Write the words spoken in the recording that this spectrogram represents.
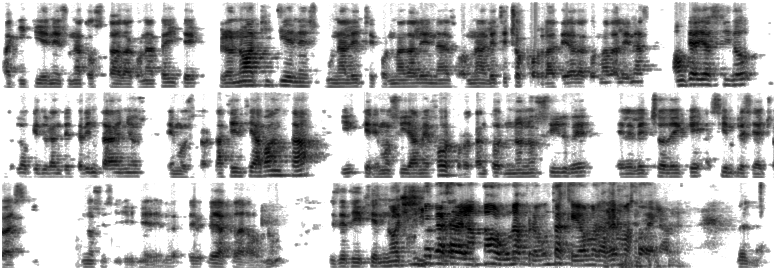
aquí tienes una tostada con aceite, pero no aquí tienes una leche con magdalenas o una leche chocolateada con magdalenas, aunque haya sido lo que durante 30 años hemos visto. La ciencia avanza y queremos ir a mejor, por lo tanto no nos sirve el hecho de que siempre se ha hecho así. No sé si me, he aclarado, ¿no? Es decir, que no existe... que has adelantado algunas preguntas que vamos a ver más adelante.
